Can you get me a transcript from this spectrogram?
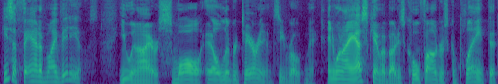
he's a fan of my videos. You and I are small L libertarians, he wrote me. And when I asked him about his co founder's complaint that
